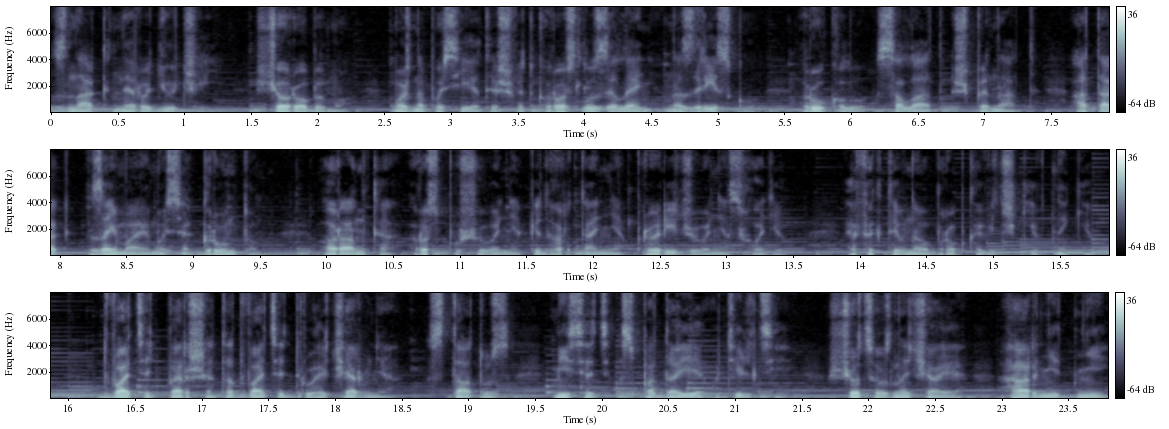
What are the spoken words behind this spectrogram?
знак неродючий. Що робимо? Можна посіяти швидкорослу зелень на зрізку, руколу, салат, шпинат. А так займаємося ґрунтом, оранка, розпушування, підгортання, проріджування сходів, ефективна обробка від шкідників. 21 та 22 червня статус місяць спадає у тільці. Що це означає? Гарні дні.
